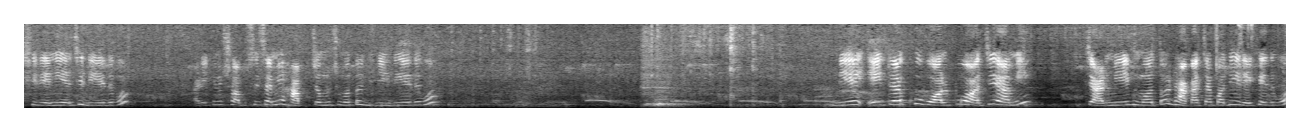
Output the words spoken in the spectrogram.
ছিঁড়ে নিয়েছি, দিয়ে দেবো। আর এখানে সবশেষে আমি হাফ চামচ মতো ঘি দিয়ে দেবো। দিয়ে এইটা খুব অল্প আছে আমি চার মিনিট মতো ঢাকা চাপা দিয়ে রেখে দেবো।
